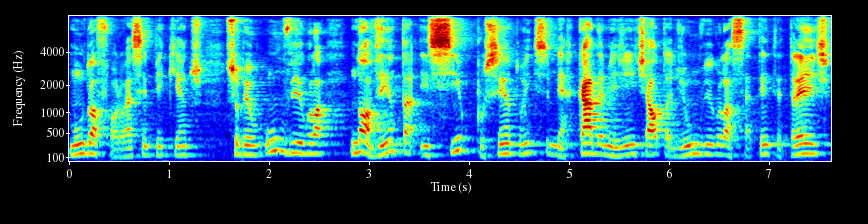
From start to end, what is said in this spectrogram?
mundo afora. O S&P 500 subiu 1,95%, o índice mercado emergente alta de 1,73%.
